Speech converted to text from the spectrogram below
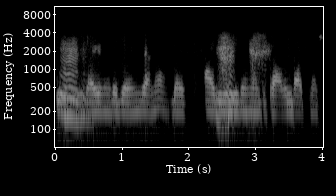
कि हम्म। भाई मेरे को ज्वाइन जाना but I really don't want to travel that much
